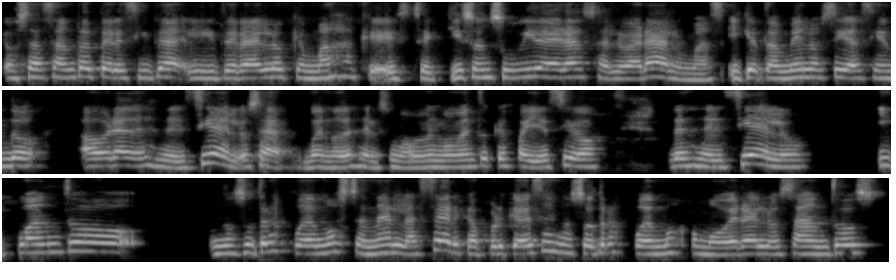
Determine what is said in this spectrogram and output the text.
o sea, Santa Teresita literal lo que más que se quiso en su vida era salvar almas y que también lo sigue haciendo ahora desde el cielo, o sea, bueno, desde el, momento que falleció, desde el cielo, y cuánto nosotros podemos tenerla cerca, porque a veces nosotros podemos como ver a los santos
